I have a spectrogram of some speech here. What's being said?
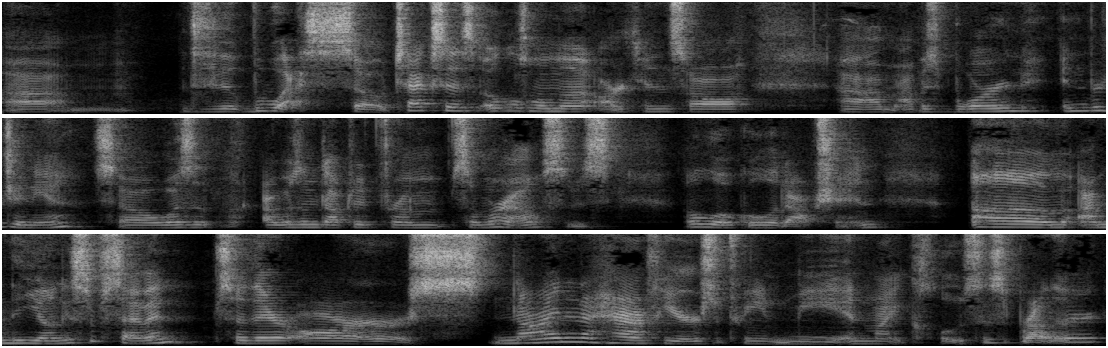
um, the, the, West, so Texas, Oklahoma, Arkansas. Um, I was born in Virginia, so wasn't I wasn't adopted from somewhere else. It was a local adoption. Um, I'm the youngest of seven, so there are nine and a half years between me and my closest brother.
